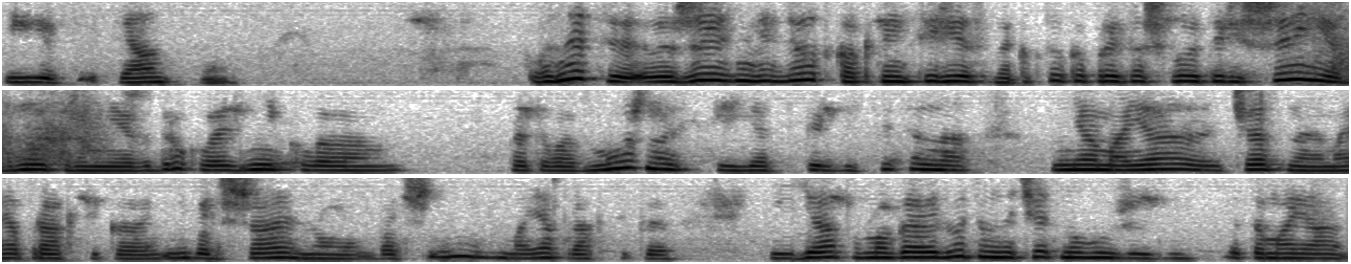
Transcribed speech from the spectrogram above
и сеансы. Вы знаете, жизнь ведет как-то интересно. Как только произошло это решение внутреннее, вдруг возникла эта возможность, и я теперь действительно, у меня моя частная, моя практика, небольшая, но большая, ну, моя практика. И я помогаю людям начать новую жизнь. Это моя,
